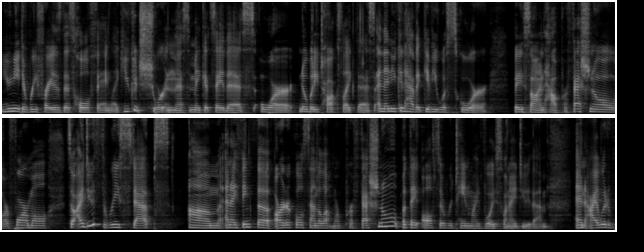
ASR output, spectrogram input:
you need to rephrase this whole thing. Like you could shorten this and make it say this, or nobody talks like this. And then you can have it give you a score based on how professional or formal. So I do three steps. Um, and I think the articles sound a lot more professional, but they also retain my voice when I do them. And I would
